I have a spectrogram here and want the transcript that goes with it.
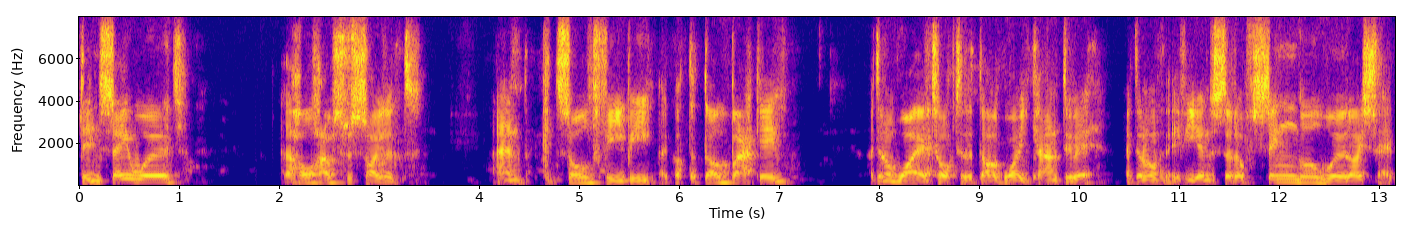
didn't say a word. The whole house was silent. And I consoled Phoebe. I got the dog back in. I don't know why I talked to the dog, why he can't do it. I don't know if he understood a single word I said.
